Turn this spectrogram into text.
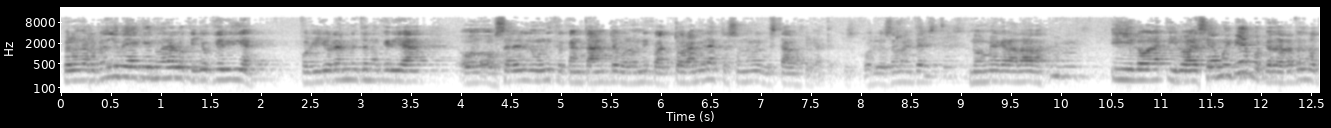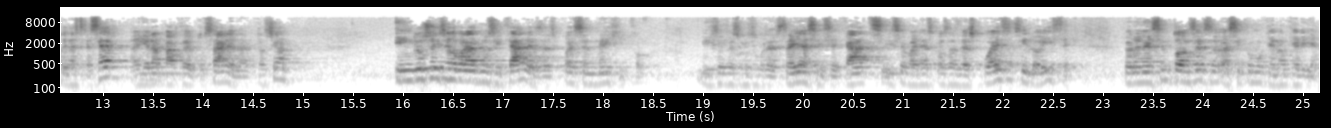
pero de repente yo veía que no era lo que yo quería, porque yo realmente no quería o, o ser el único cantante o el único actor. A mí la actuación no me gustaba, fíjate, pues curiosamente no me agradaba. Y lo, y lo hacía muy bien, porque de repente lo tenías que hacer, ahí era parte de tus áreas de actuación. Incluso hice obras musicales después en México. Hice que soy superestrellas, hice Cats, hice varias cosas después, sí lo hice. Pero en ese entonces, así como que no quería.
